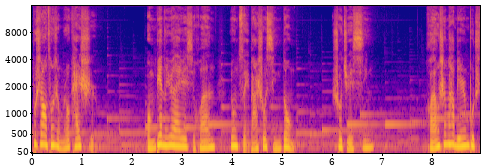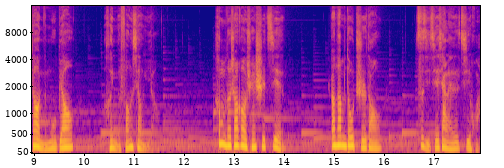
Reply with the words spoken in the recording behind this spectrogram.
不知道从什么时候开始，我们变得越来越喜欢用嘴巴说行动，说决心，好像生怕别人不知道你的目标和你的方向一样，恨不得昭告全世界，让他们都知道自己接下来的计划。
